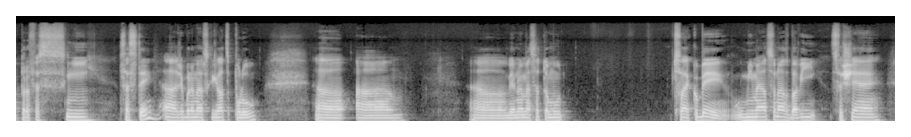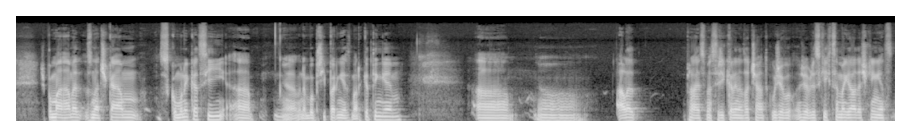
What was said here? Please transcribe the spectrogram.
profesní cesty a že budeme dělat spolu a, a, a věnujeme se tomu, co jakoby umíme a co nás baví, což je, že pomáháme značkám s komunikací a, nebo případně s marketingem. A, a, ale právě jsme si říkali na začátku, že, že vždycky chceme dělat ještě, něco,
